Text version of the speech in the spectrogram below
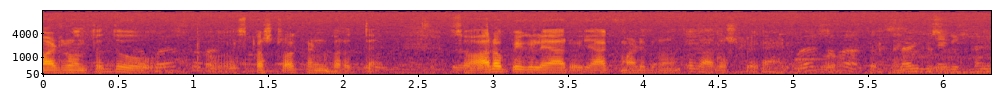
ಮಾಡಿರುವಂಥದ್ದು ಸ್ಪಷ್ಟವಾಗಿ ಕಂಡು ಬರುತ್ತೆ. ಸೊ ಆರೋಪಿಗಳು ಯಾರು ಯಾಕೆ ಮಾಡಿದ್ರು ಅಂತ ಆದಷ್ಟು ಬೇಗ ಹೇಳಿ ಥ್ಯಾಂಕ್ ಯು ಸರ್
